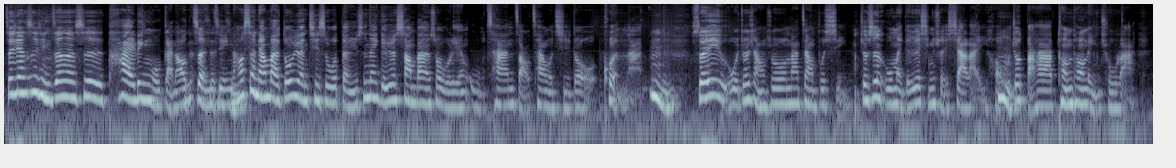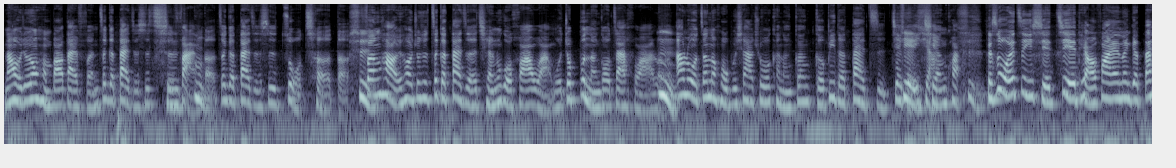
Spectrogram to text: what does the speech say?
这件事情真的是太令我感到震惊。然后剩两百多元，其实我等于是那个月上班的时候，我连午餐、早餐我其实都有困难，嗯，所以我就想说，那这样不行，就是我每个月薪水下来以后，嗯、我就把它通通领出来，然后我就用红包袋。分这个袋子是吃饭的，嗯、这个袋子是坐车的。分好以后，就是这个袋子的钱如果花完，我就不能够再花了。嗯、啊，如果真的活不下去，我可能跟隔壁的袋子借个一千块。是，可是我会自己写借条放在那个袋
